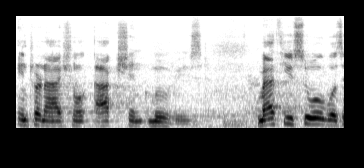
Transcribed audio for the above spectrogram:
international action movies. Matthew Sewell was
